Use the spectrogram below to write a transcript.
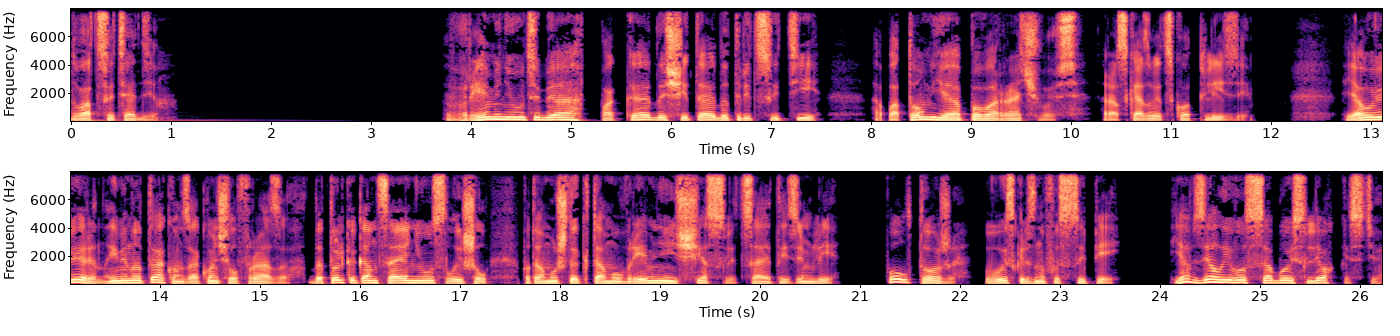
21 «Времени у тебя, пока досчитаю до тридцати, а потом я поворачиваюсь», — рассказывает Скотт Лизи. Я уверен, именно так он закончил фразу, да только конца я не услышал, потому что к тому времени исчез с лица этой земли. Пол тоже, выскользнув из цепей. Я взял его с собой с легкостью.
